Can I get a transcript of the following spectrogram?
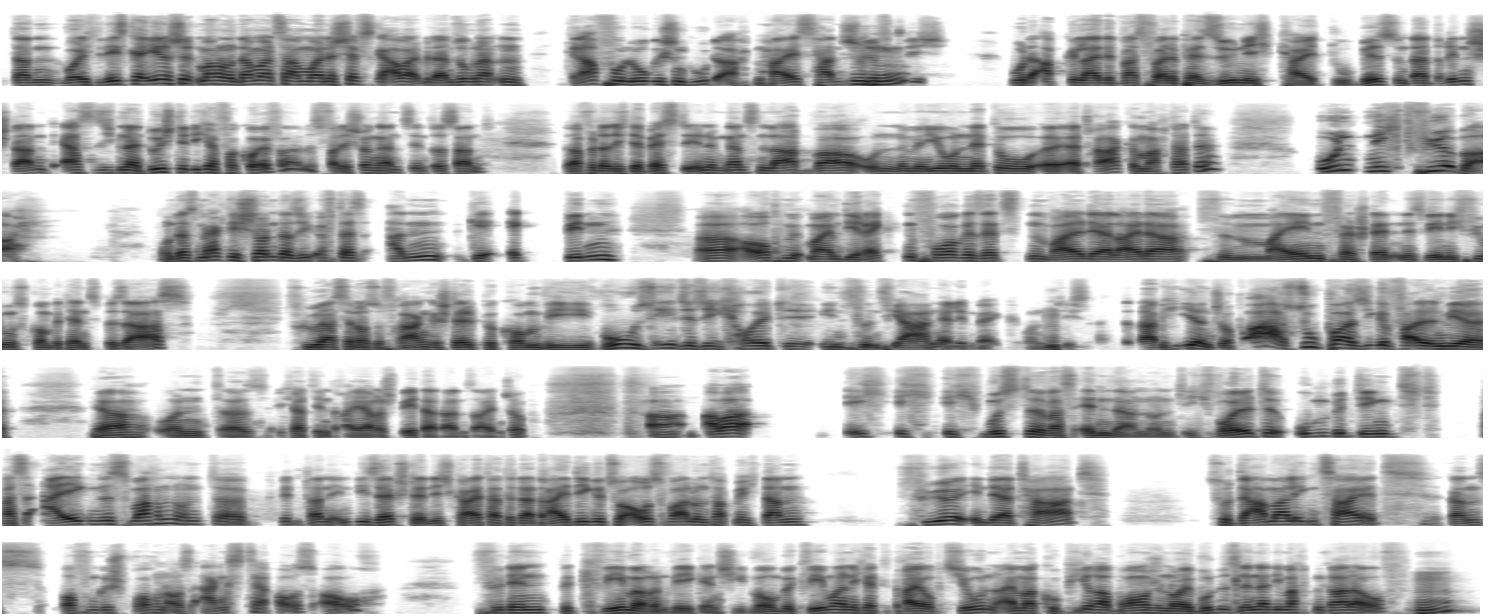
dann wollte ich den nächsten Karriereschritt machen und damals haben meine Chefs gearbeitet mit einem sogenannten graphologischen Gutachten. Heißt, handschriftlich mhm. wurde abgeleitet, was für eine Persönlichkeit du bist. Und da drin stand, erstens, ich bin ein durchschnittlicher Verkäufer. Das fand ich schon ganz interessant. Dafür, dass ich der Beste in dem ganzen Laden war und eine Million netto äh, Ertrag gemacht hatte. Und nicht führbar. Und das merkte ich schon, dass ich öfters angeeckt bin, äh, auch mit meinem direkten Vorgesetzten, weil der leider für mein Verständnis wenig Führungskompetenz besaß. Früher hast du ja noch so Fragen gestellt bekommen wie, wo sehen Sie sich heute in fünf Jahren, Herr Limbeck? Und mhm. ich sagte, da habe ich Ihren Job. Ah, super, Sie gefallen mir. Ja, und äh, ich hatte ihn drei Jahre später dann seinen Job. Äh, aber ich, ich, ich musste was ändern und ich wollte unbedingt was Eigenes machen und äh, bin dann in die Selbstständigkeit, hatte da drei Dinge zur Auswahl und habe mich dann für in der Tat zur damaligen Zeit, ganz offen gesprochen, aus Angst heraus auch, für den bequemeren Weg entschieden. Warum bequemer? Ich hatte drei Optionen. Einmal Kopiererbranche, neue Bundesländer, die machten gerade auf. Mhm.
